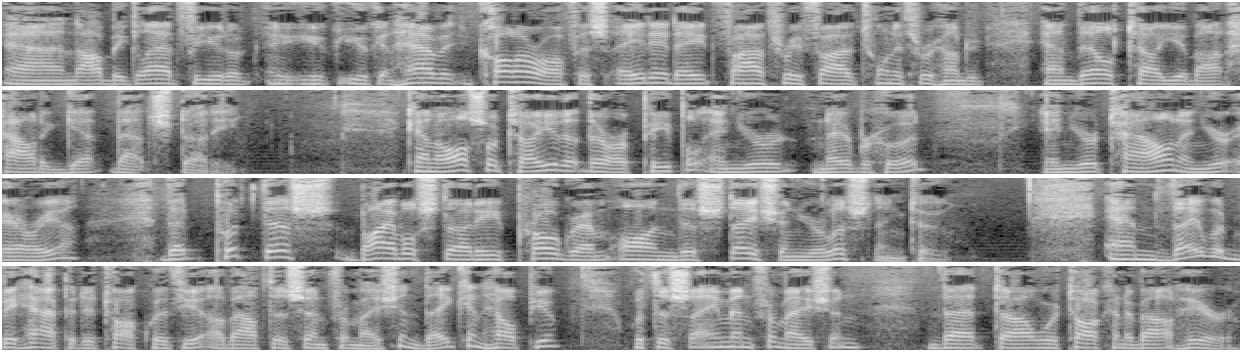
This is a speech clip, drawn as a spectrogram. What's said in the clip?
and I'll be glad for you to you, you can have it. Call our office 888-535-2300, and they'll tell you about how to get that study. Can also tell you that there are people in your neighborhood, in your town, in your area, that put this Bible study program on this station you're listening to. And they would be happy to talk with you about this information. They can help you with the same information that uh, we're talking about here.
